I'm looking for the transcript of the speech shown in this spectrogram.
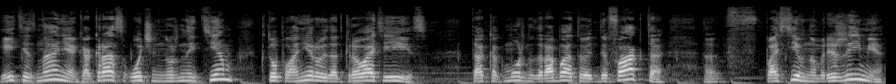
Эти знания как раз очень нужны тем, кто планирует открывать ИИС, так как можно зарабатывать де-факто э, в пассивном режиме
